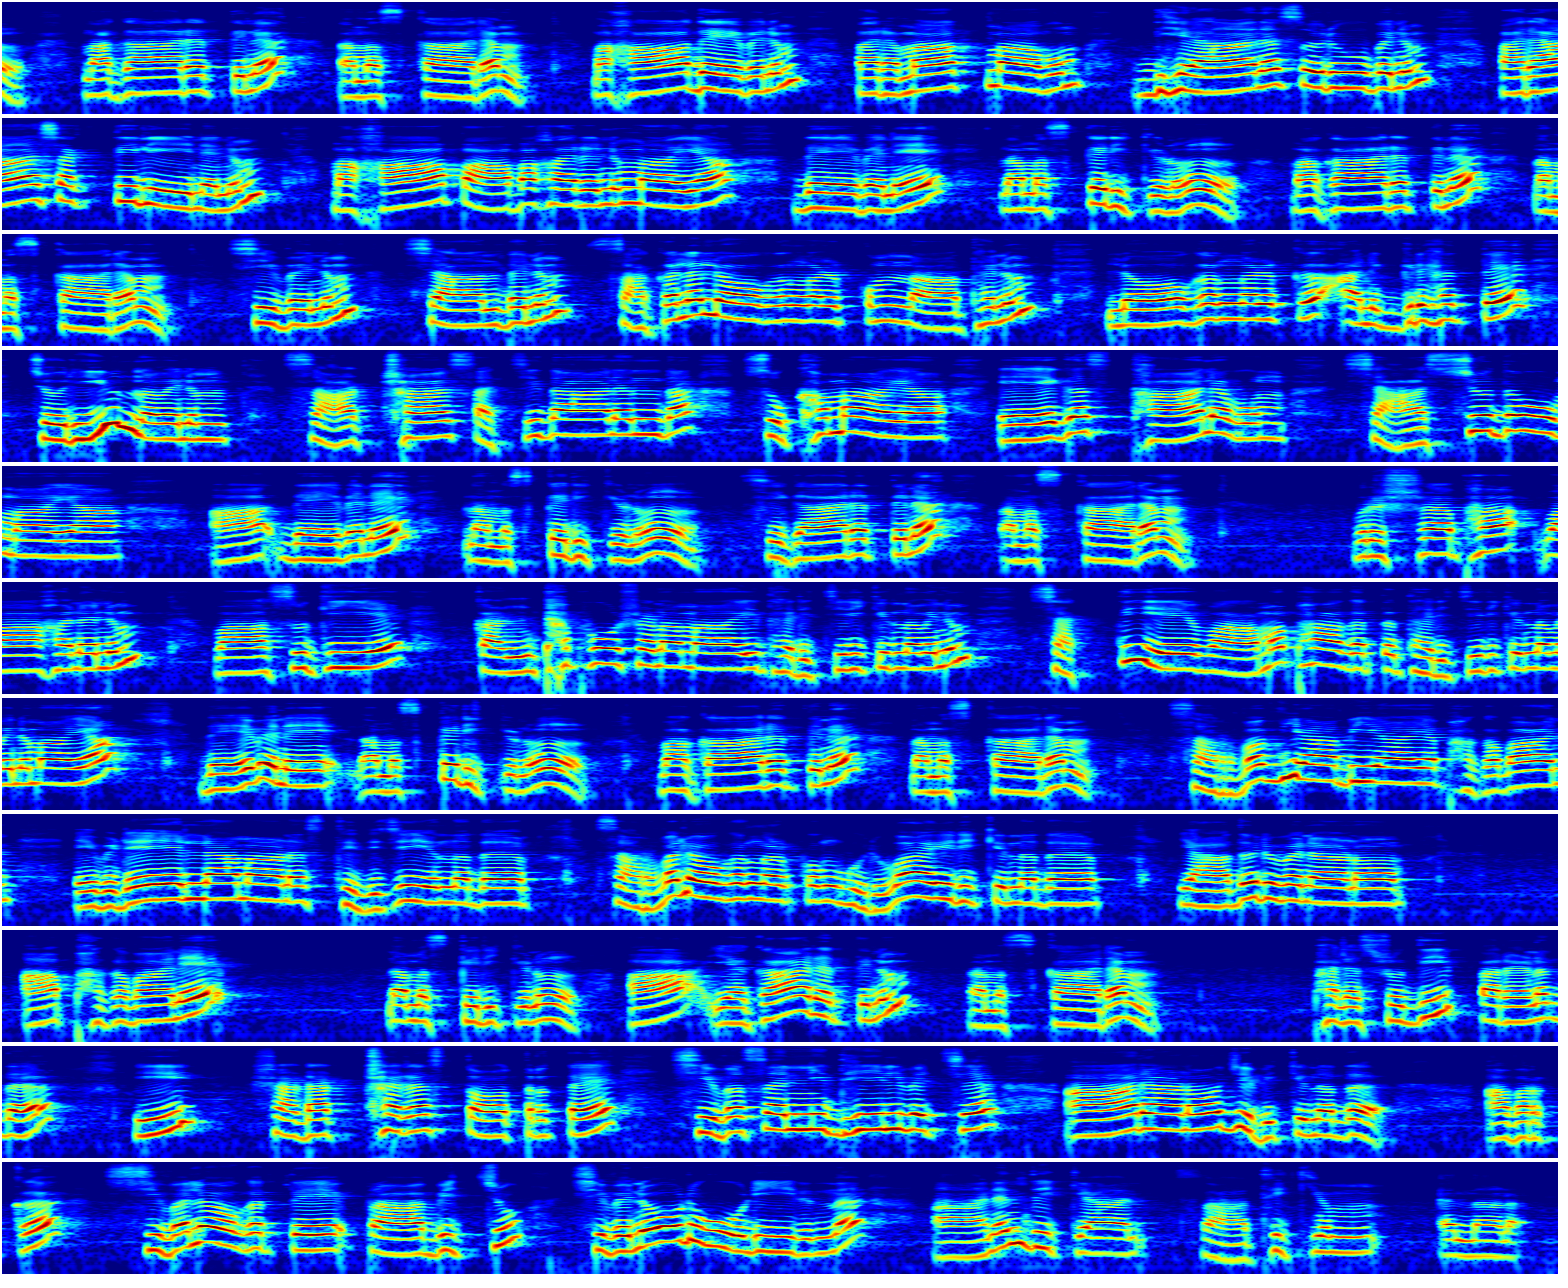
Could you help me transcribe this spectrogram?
നഗാരത്തിന് നമസ്കാരം. മഹാദേവനും പരമാത്മാവും ധ്യാനസ്വരൂപനും പരാശക്തിലീനനും മഹാപാപഹരനുമായ ദേവനെ നമസ്കരിക്കണു മകാരത്തിന് നമസ്കാരം. ശിവനും ശാന്തനും സകല ലോകങ്ങൾക്കും നാഥനും ലോകങ്ങൾക്ക് അനുഗ്രഹത്തെ ചൊരിയുന്നവനും. സാക്ഷാൽ സച്ചിദാനന്ദ സുഖമായ ഏകസ്ഥാനവും ശാശ്വതവുമായ ആ ദേവനെ നമസ്കരിക്കണു ശികാരത്തിന് നമസ്കാരം. വൃഷഭ വാഹനനും വാസുകിയെ കണ്ഠഭൂഷണമായി ധരിച്ചിരിക്കുന്നവനും ശക്തിയെ വാമഭാഗത്ത് ധരിച്ചിരിക്കുന്നവനുമായ ദേവനെ നമസ്കരിക്കുന്നു. വകാരത്തിന് നമസ്കാരം. സർവവ്യാപിയായ ഭഗവാൻ എവിടെയെല്ലാമാണ് സ്ഥിതി ചെയ്യുന്നത്? സർവലോകങ്ങൾക്കും ഗുരുവായിരിക്കുന്നത് യാതൊരുവനാണോ? ആ ഭഗവാനെ നമസ്കരിക്കുന്നു. ആ യകാരത്തിനും നമസ്കാരം. ഫലശ്രുതി പറയണത് ഈ ഷഡക്ഷര സ്തോത്രത്തെ ശിവസന്നിധിയിൽ വെച്ച് ആരാണോ ജപിക്കുന്നത്? അവർക്ക് ശിവലോകത്തെ പ്രാപിച്ചു ശിവനോടുകൂടിയിരുന്ന് ആനന്ദിക്കാൻ സാധിക്കും എന്നാണ്.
